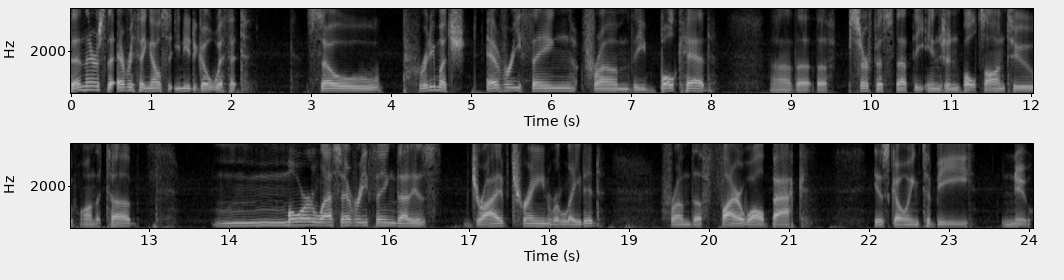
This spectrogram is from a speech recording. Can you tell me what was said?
Then there's the everything else that you need to go with it. So, pretty much everything from the bulkhead, uh, the, the surface that the engine bolts onto on the tub, more or less everything that is drivetrain related from the firewall back is going to be new.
